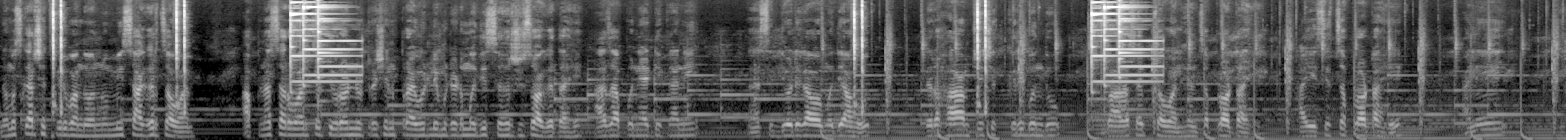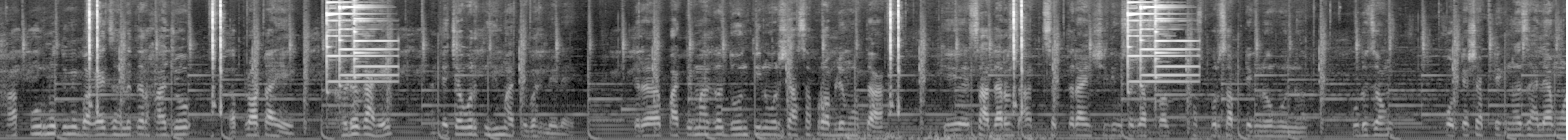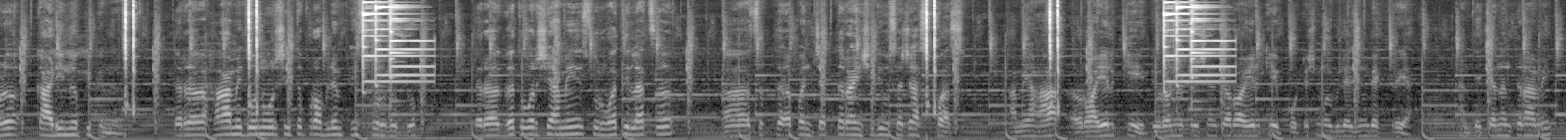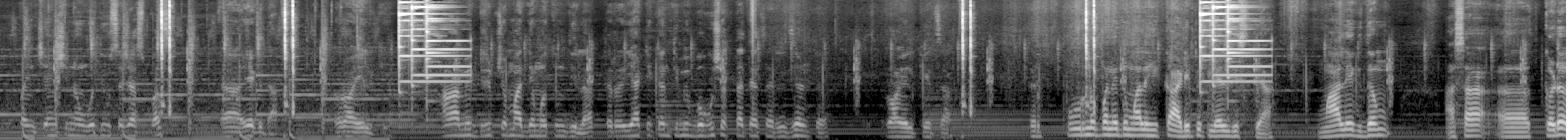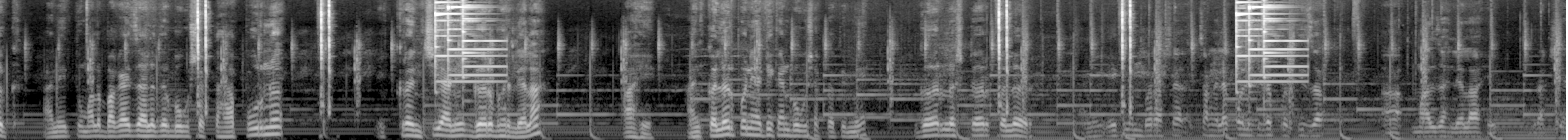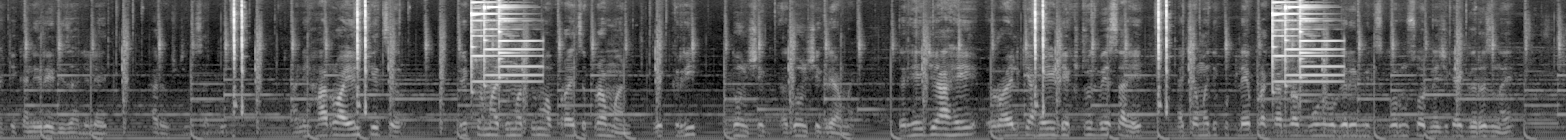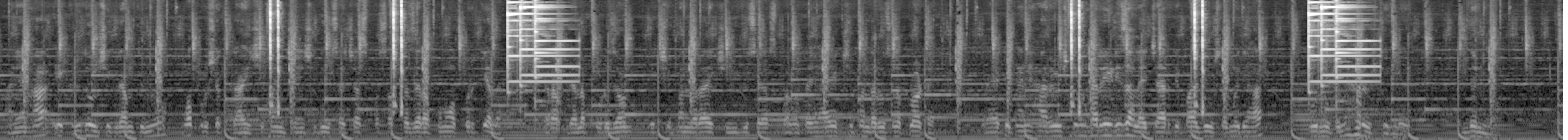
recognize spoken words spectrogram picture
नमस्कार शेतकरी बांधवांनो मी सागर चव्हाण. आपणा सर्वांचं प्युरॉन न्यूट्रिशन प्रायव्हेट लिमिटेडमध्ये सहर्ष स्वागत आहे. आज आपण या ठिकाणी अ, गावामध्ये आहोत. तर हा आमचे शेतकरी बंधू बाळासाहेब चव्हाण यांचा प्लॉट आहे. हा एस एसचा प्लॉट आहे. आणि हा पूर्ण तुम्ही बघायचं झालं तर हा जो प्लॉट आहे खडक आहे. त्याच्यावरती ही माती भरलेली आहे. तर पाठीमागं दोन तीन वर्ष असा प्रॉब्लेम होता की साधारण सत्तर ऐंशी दिवसाच्या आसपास फॉस्फोरस अपटेक न होणं. पुढे जाऊन पोटॅश अपटेक न झाल्यामुळं काडी न पिकणं. तर हा आम्ही दोन वर्ष इथं प्रॉब्लेम फेस करत होतो. तर गत वर्षी आम्ही सुरुवातीलाच सत्तर पंच्याहत्तर ऐंशी दिवसाच्या आसपास आम्ही हा रॉयल के प्युरॉन न्यूट्रिशनचा royal K potash mobilising bacteria आणि त्याच्यानंतर आम्ही पंच्याऐंशी नव्वद दिवसाच्या आसपास एकदा रॉयल के हा आम्ही ड्रिपच्या माध्यमातून दिला. तर या ठिकाणी तुम्ही बघू शकता त्याचा रिझल्ट रॉयल केचा तर पूर्णपणे तुम्हाला ही काडी पिकलेली दिसत्या माल एकदम असा कडक आणि तुम्हाला बघायचं झालं तर बघू शकता हा पूर्ण क्रंची आणि गर भरलेला आहे. आणि कलर पण या ठिकाणी बघू शकता तुम्ही. गर लस्टर कलर आणि एक नंबर अशा चांगल्या क्वालिटीचा प्रतीचा माल झालेला आहे. द्राक्ष या ठिकाणी रेडी झालेले आहेत. हार्वेस्टिंगसाठी आणि हा रॉयल केचं ड्रिपच्या माध्यमातून वापरायचं प्रमाण एकरी दोनशे दोनशे ग्रॅम आहे. तर हे जे आहे रॉयल के आहे डेक्स्ट्रोज बेस आहे. याच्यामध्ये कुठल्याही प्रकारचा गुळ वगैरे मिक्स करून सोडण्याची काही गरज नाही. आणि हा एकरी दोनशे ग्रॅम तुम्ही वापरू शकता. ऐंशी पंच्याऐंशी दिवसाच्या आसपास आता जर आपण वापर केला तर आपल्याला पुढे जाऊन एकशे पंधरा एकशे वीस दिवसाच्या आसपास आता हा एकशे पंधरा दिवसाचा प्लॉट आहे. तर या ठिकाणी हार्वेस्टिंग हा रेडी झाला आहे चार ते पाच दिवसामध्ये हा पूर्णपणे हार्वेस्टिंग होईल धन्यवाद.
